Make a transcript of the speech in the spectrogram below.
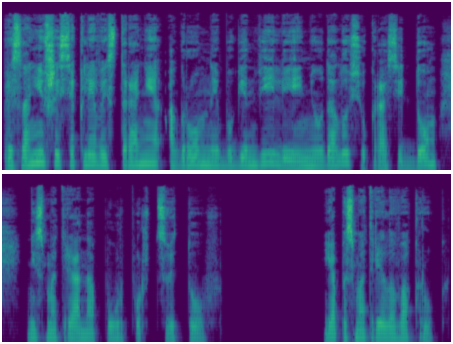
Прислонившейся к левой стороне огромной бугенвиллии не удалось украсить дом, несмотря на пурпур цветов. Я посмотрела вокруг.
